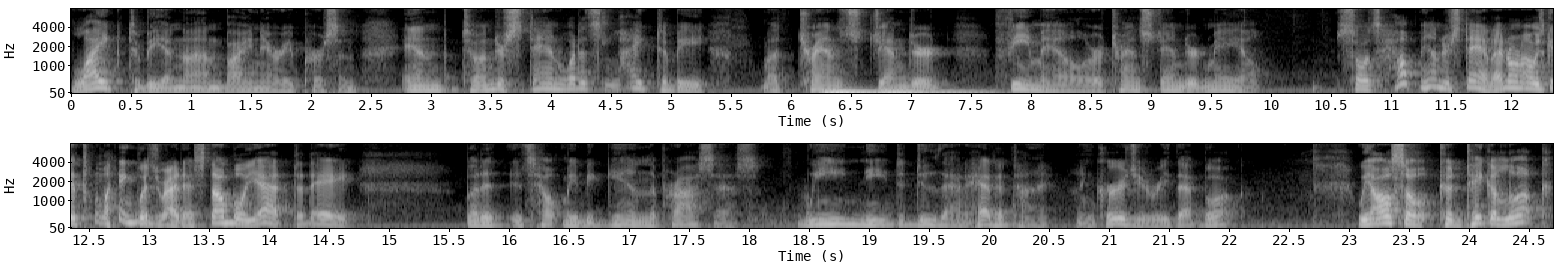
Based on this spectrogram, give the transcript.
like to be a non binary person and to understand what it's like to be a transgendered female or a transgendered male. So it's helped me understand. I don't always get the language right, I stumble yet today, but it, it's helped me begin the process. We need to do that ahead of time. I encourage you to read that book. We also could take a look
